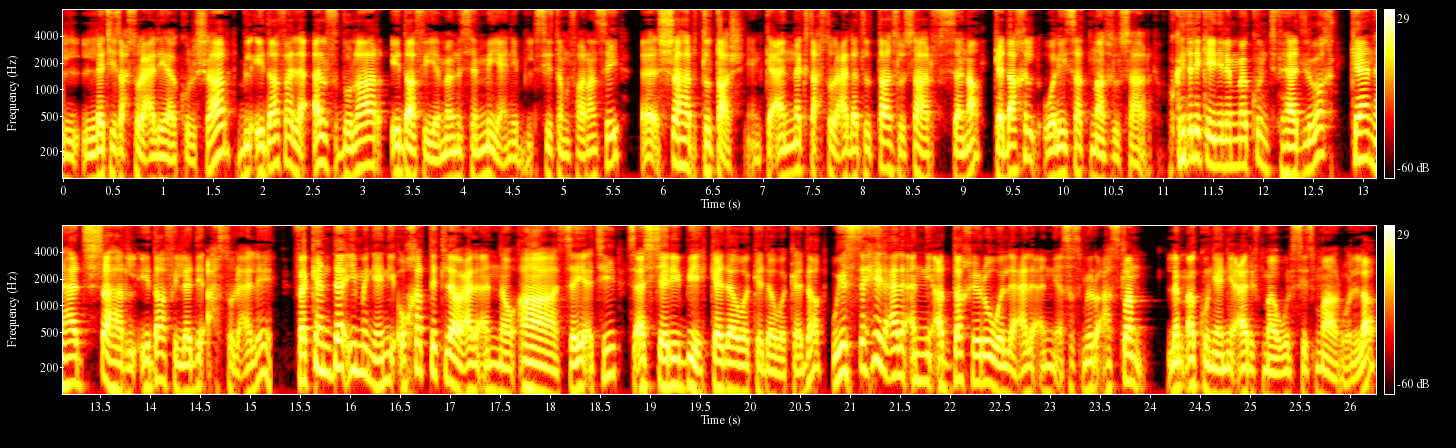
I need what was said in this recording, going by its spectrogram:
التي تحصل عليها كل شهر بالإضافة ل 1000 دولار إضافية ما نسميه يعني بالسيستم الفرنسي الشهر آه، 13 يعني كأنك تحصل على 13 شهر في السنة كدخل وليس 12 شهر وكذلك يعني لما كنت في هذا الوقت كان هذا الشهر الإضافي الذي أحصل عليه فكان دائما يعني أخطط له على أنه آه سيأتي سأشتري به كذا وكذا وكذا ويستحيل على أني أدخر ولا على أني أستثمر أصلا. لم أكن يعني عارف ما هو الاستثمار ولا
